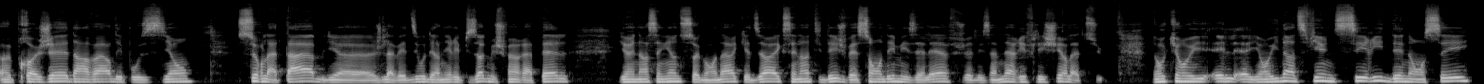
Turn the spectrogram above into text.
un projet d'envers des positions sur la table, je l'avais dit au dernier épisode, mais je fais un rappel, il y a un enseignant du secondaire qui a dit ah, excellente idée, je vais sonder mes élèves, je vais les amener à réfléchir là-dessus. Donc, ils ont, identifié une série d'énoncés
